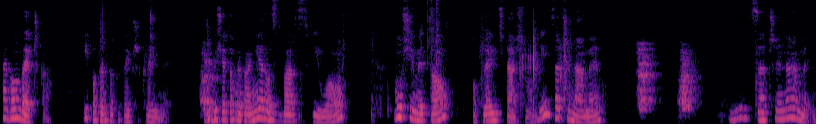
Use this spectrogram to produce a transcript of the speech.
ta gąbeczka. I potem to tutaj przykleimy. Żeby się to chyba nie rozwarstwiło, musimy to okleić taśmą. Więc zaczynamy. Więc zaczynamy.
